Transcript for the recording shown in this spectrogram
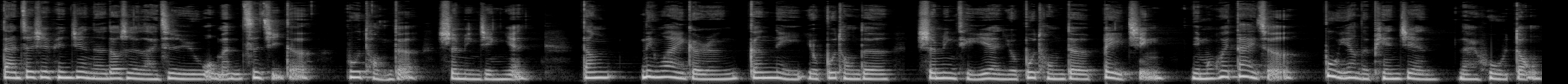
但这些偏见呢，都是来自于我们自己的不同的生命经验。当另外一个人跟你有不同的生命体验，有不同的背景，你们会带着不一样的偏见来互动，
